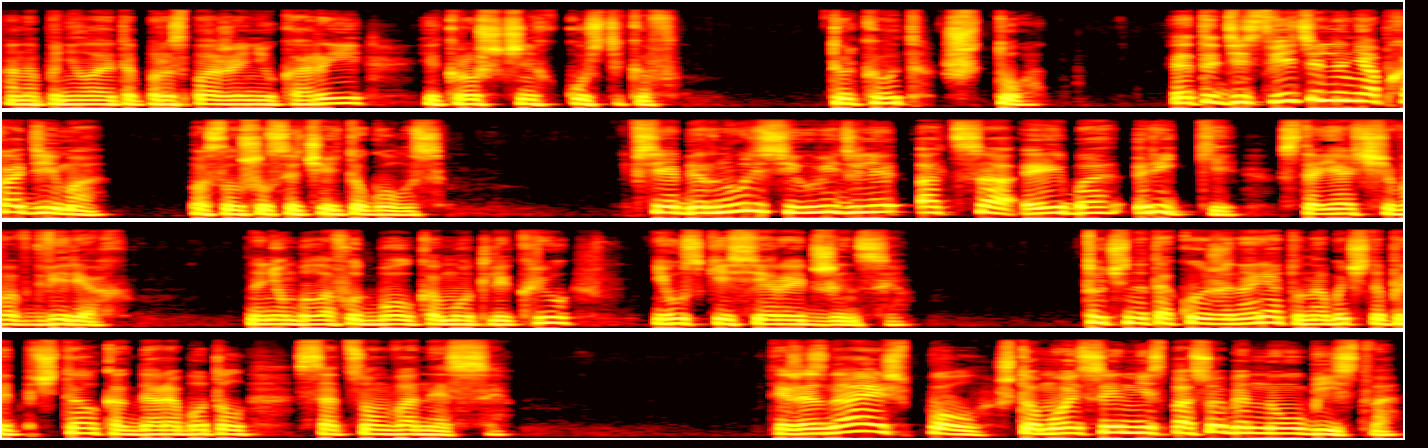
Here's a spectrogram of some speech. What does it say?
Она поняла это по расположению коры и крошечных кустиков. Только вот что? «Это действительно необходимо!» — послышался чей-то голос. Все обернулись и увидели отца Эйба Рикки, стоящего в дверях. На нем была футболка Мотли Крю и узкие серые джинсы. Точно такой же наряд он обычно предпочитал, когда работал с отцом Ванессы. «Ты же знаешь, Пол, что мой сын не способен на убийство»,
